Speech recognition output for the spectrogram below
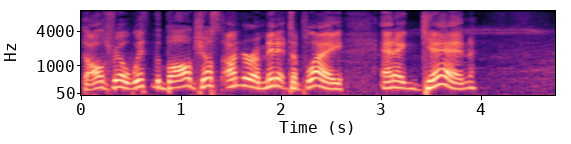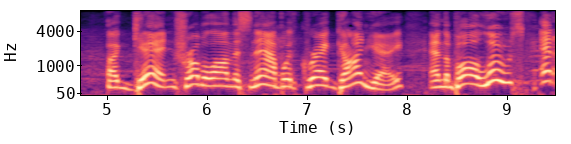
Dolgeville with the ball, just under a minute to play, and again, again trouble on the snap with Greg Gagne, and the ball loose, and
